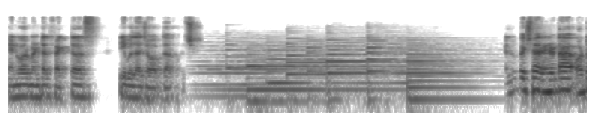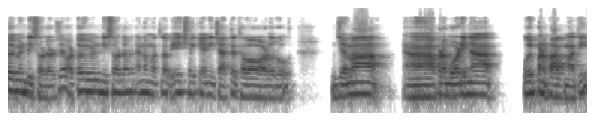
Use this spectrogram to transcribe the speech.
environmental factors એ બધા જવાબદાર હોય છે. એલોપેશિયા એરેટા ઓટોઇમ્યુન ડિસઓર્ડર છે. ઓટોઇમ્યુન ડિસઓર્ડર એનો મતલબ એ છે કે એની જાતે થવા વાળો રોગ, જેમાં આપણા બોડીના કોઈ પણ ભાગમાંથી,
